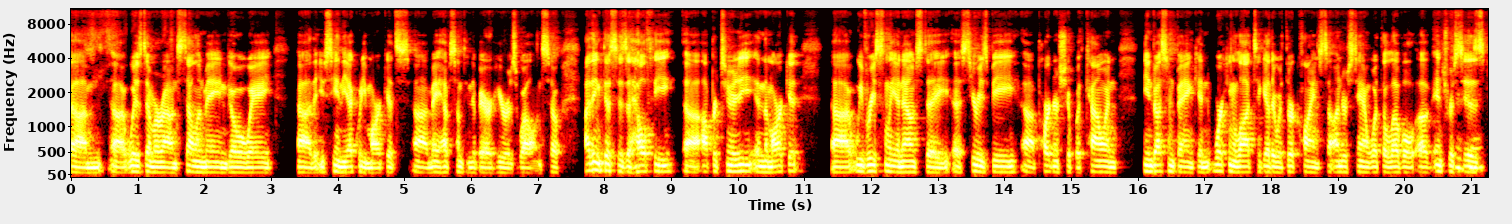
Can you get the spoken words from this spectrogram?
um, uh, wisdom around sell in May and go away. Uh, that you see in the equity markets uh, may have something to bear here as well. And so I think this is a healthy uh, opportunity in the market. Uh, we've recently announced a, a Series B uh, partnership with Cowen the investment bank and working a lot together with their clients to understand what the level of interest mm-hmm. is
